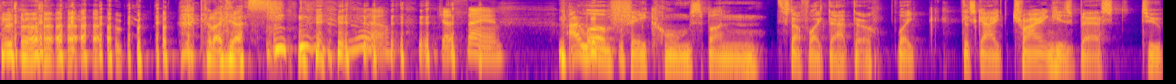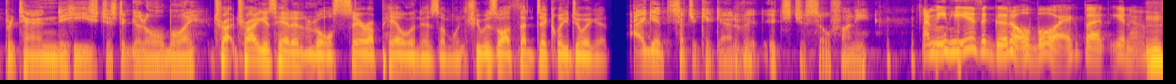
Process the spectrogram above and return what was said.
Could I guess? Yeah. Just saying. I love fake homespun stuff like that, though. Like this guy trying his best to pretend he's just a good old boy. Try, trying his hand at an old Sarah Palinism when she was authentically doing it. I get such a kick out of it. It's just so funny. I mean, he is a good old boy, but you know.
